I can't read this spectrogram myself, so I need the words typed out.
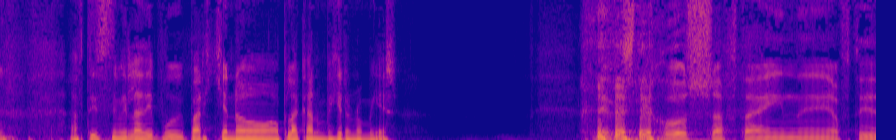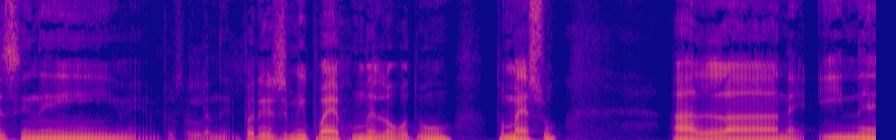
Αυτή τη στιγμή δηλαδή που υπάρχει κενό απλά κάνουμε χειρονομίες. Ε, Δυστυχώς αυτά είναι, αυτές είναι οι, πώς το λένε, οι περιορισμοί που έχουμε λόγω του, του μέσου. Αλλά ναι, είναι,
